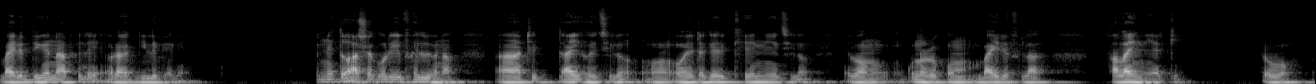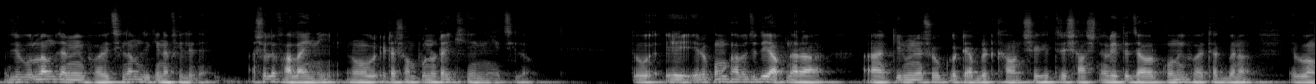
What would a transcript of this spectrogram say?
বাইরের দিকে না ফেলে, ওরা গিলে ফেলে। এমনি তো আশা করি ফেলবে না। ঠিক তাই হয়েছিল। ও- এটাকে খেয়ে নিয়েছিল এবং কোনো রকম বাইরে ফেলা, ফালাইনি আর কি। তো যে বললাম যে আমি ভয়ে ছিলাম যে কিনা ফেলে দেয়। আসলে ফালাইনি। ও এটা সম্পূর্ণটাই খেয়ে নিয়েছিল। তো এরকমভাবে যদি আপনারা কৃমিনাশক ট্যাবলেট খাওয়ান সেক্ষেত্রে শ্বাসনালীতে যাওয়ার কোনোই ভয় থাকবে না এবং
